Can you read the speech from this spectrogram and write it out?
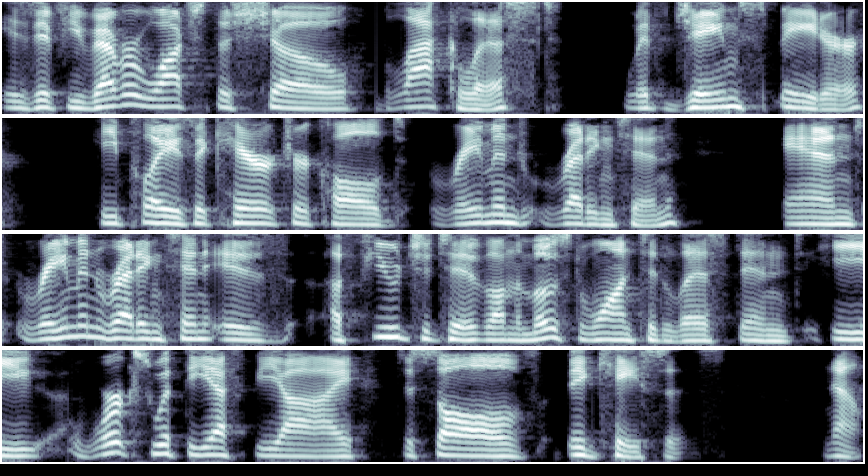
is if you've ever watched the show Blacklist with James Spader, he plays a character called Raymond Reddington and Raymond Reddington is a fugitive on the most wanted list, and he works with the FBI to solve big cases. Now,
